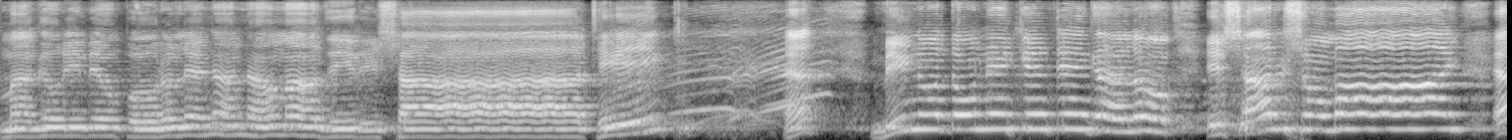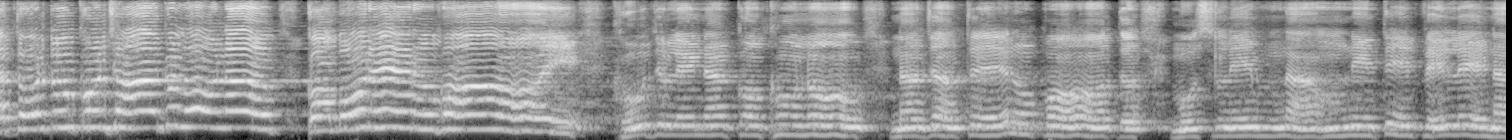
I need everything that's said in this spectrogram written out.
মাগরিবেও পড়লে না নামাজির ঠিক? হ্যাঁ? বিনোদনে কেটে গেল এসার সময়। এতটুকু জাগলো না কবরের ভয় খুঁজলে না কখনো না জাতের পথ। মুসলিম নাম নিতে পেলে না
